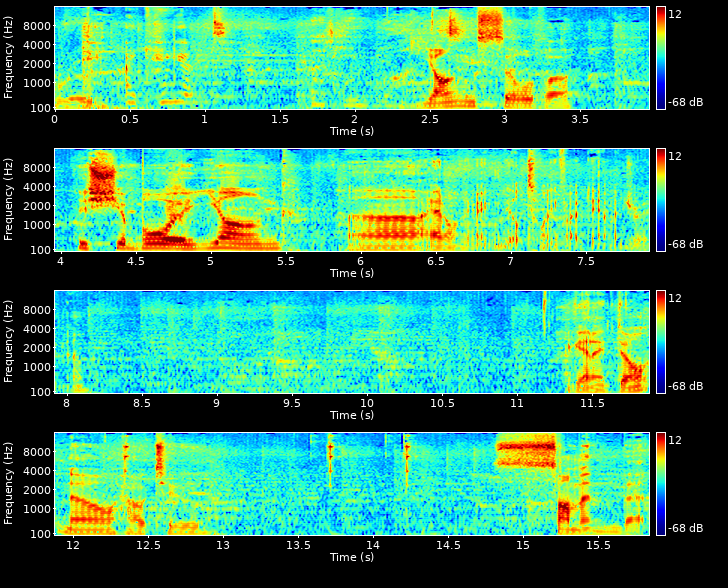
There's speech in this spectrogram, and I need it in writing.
Rude. I can't. But you want Young. Silva. It's your boy, Young. Uh, I don't think I can deal 25 damage right now. Again, I don't know how to summon that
